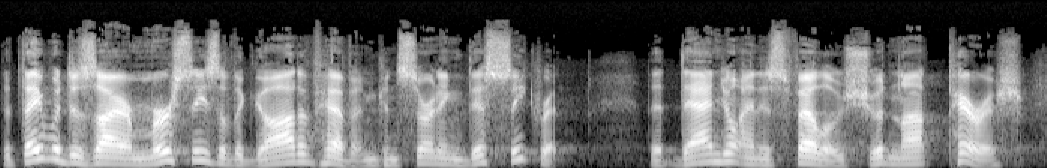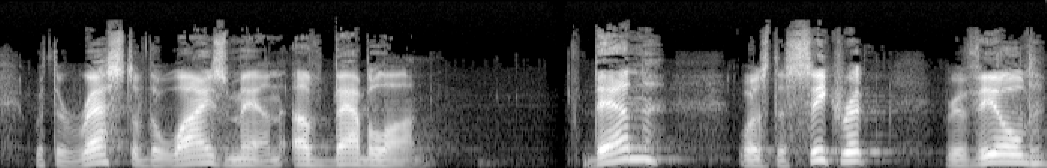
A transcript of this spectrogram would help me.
that they would desire mercies of the God of heaven concerning this secret, that Daniel and his fellows should not perish with the rest of the wise men of Babylon. Then was the secret revealed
